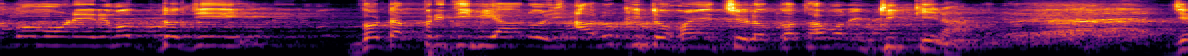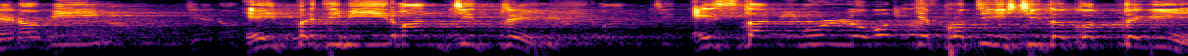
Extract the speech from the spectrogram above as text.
আগমনের মধ্য দিয়ে গোটা পৃথিবী আলোয় আলোকিত হয়েছিল, কথা বলেন ঠিক কিনা? যে নবী এই পৃথিবীর মানচিত্রে ইসলামী মূল্যবোধকে প্রতিষ্ঠিত করতে গিয়ে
